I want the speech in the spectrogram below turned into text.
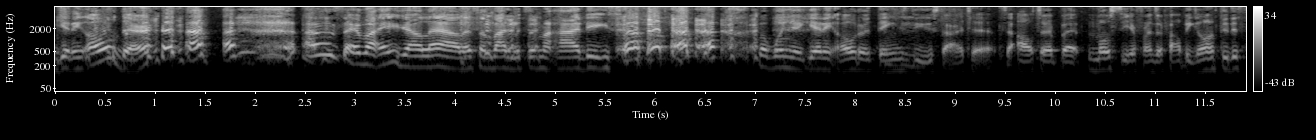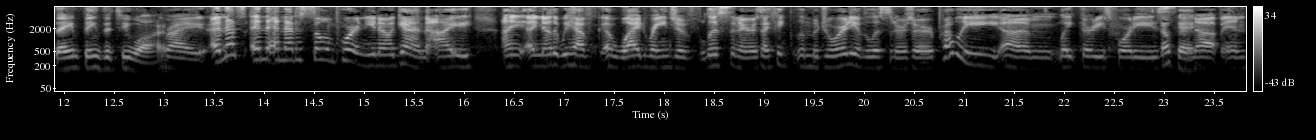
Getting older, I would say my age out loud as somebody looks at my ID. but when you're getting older, things do start to, to alter. But most of your friends are probably going through the same things that you are. Right, and that's and, and that is so important. You know, again, I, I I know that we have a wide range of listeners. I think the majority of the listeners are probably um, late thirties, forties, Okay. and up, and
